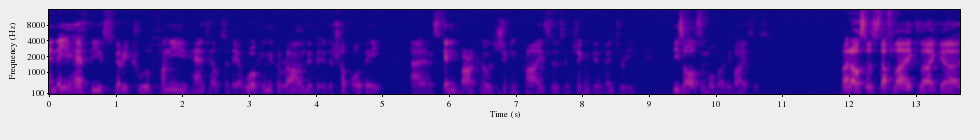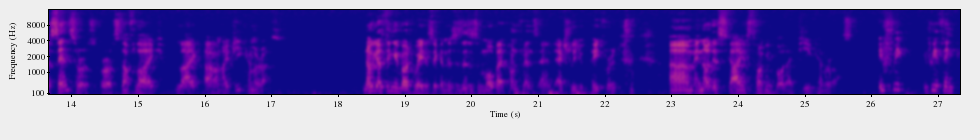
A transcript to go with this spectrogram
and they have these very cool, funny handhelds, and they are walking around in the, in the shop all day, uh, scanning barcodes, checking prices, and checking the inventory. These are also mobile devices. But also stuff like, like uh, sensors or stuff like, like um, IP cameras now you're thinking about, wait a second, this is, this is a mobile conference and actually you paid for it. um, and now this guy is talking about IP cameras. If we, if we think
